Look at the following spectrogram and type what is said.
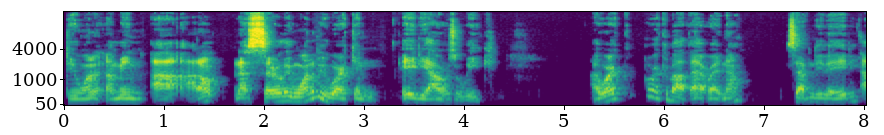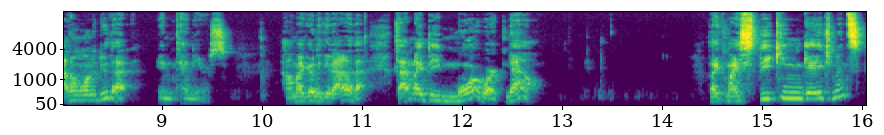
Do you want to? I mean, I, I don't necessarily want to be working 80 hours a week. I work I work about that right now, 70 to 80. I don't want to do that in 10 years. How am I going to get out of that? That might be more work now. Like my speaking engagements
